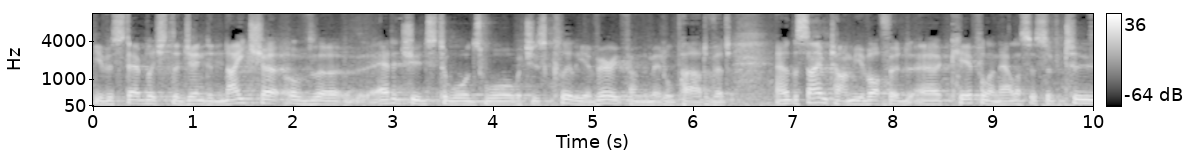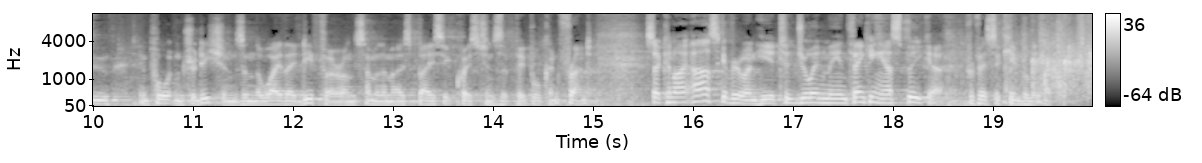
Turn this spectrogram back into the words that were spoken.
You've established the gendered nature of the attitudes towards war, which is clearly a very fundamental part of it. And at the same time, you've offered a careful analysis of two important traditions and the way they differ on some of the most basic questions that people confront. So, can I ask everyone here to join me in thanking our speaker, Professor Kimberly Hutchings?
